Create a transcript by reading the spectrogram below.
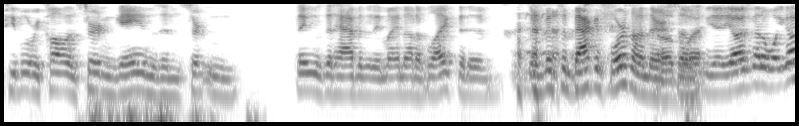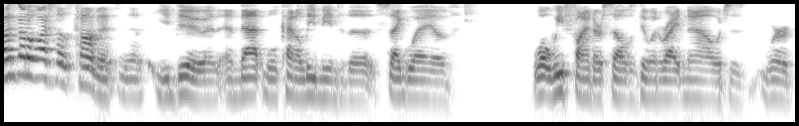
people recalling certain games and certain things that happened that they might not have liked that have there's been some back and forth on there. oh, so boy. yeah, you always gotta you always gotta watch those comments, man. You do, and, and that will kind of lead me into the segue of what we find ourselves doing right now, which is we're,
